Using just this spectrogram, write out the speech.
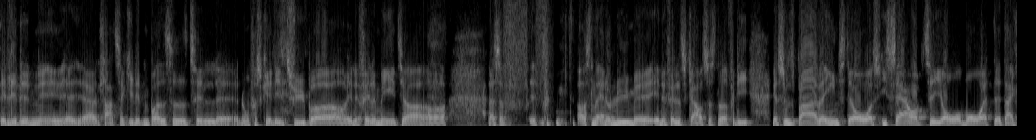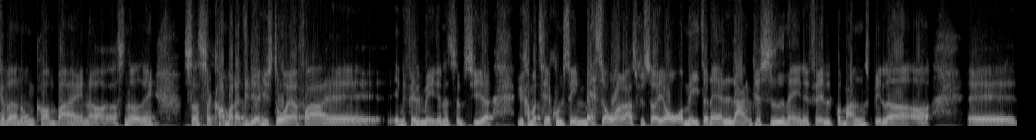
det er lidt en, jeg er klar til at give lidt en bredside til øh, nogle forskellige typer og NFL-medier og, altså, og sådan anonyme NFL-scouts og sådan noget, fordi jeg synes bare, at hver eneste år, især op til i år, hvor at, øh, der ikke har været nogen combine og, og sådan noget, ikke? Så, så kommer der de der historier fra øh, NFL-medierne, som siger, at vi kommer til at kunne se en masse overraskelser i år, og medierne er langt til siden af NFL på mange spillere, og Øh,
